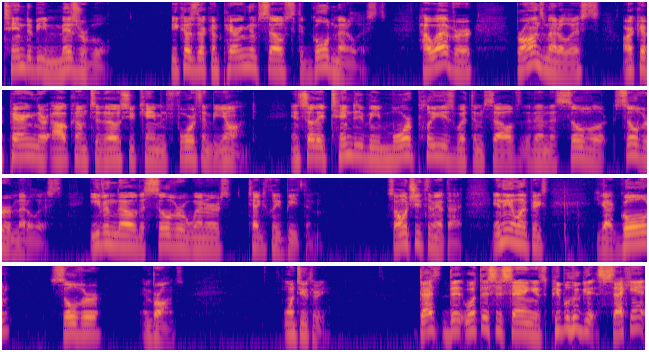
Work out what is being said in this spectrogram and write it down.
tend to be miserable because they're comparing themselves to the gold medalists. However, bronze medalists are comparing their outcome to those who came in fourth and beyond. And so they tend to be more pleased with themselves than the silver silver medalists, even though the silver winners technically beat them. So I want you to think about that. In the Olympics, you got gold, silver, and bronze. One, two, three. That's th- what this is saying is people who get second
